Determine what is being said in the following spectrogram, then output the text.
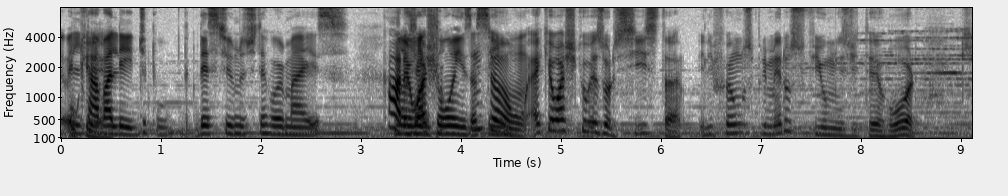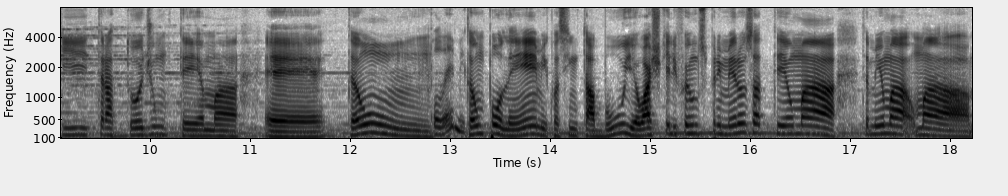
Ele tava ali, tipo, desses filmes de terror mais. Cara, eu acho. assim. Então, é que eu acho que o Exorcista, ele foi um dos primeiros filmes de terror que tratou de um tema é, tão Polêmico. tão polêmico, assim, tabu, e eu acho que ele foi um dos primeiros a ter uma também uma, uma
